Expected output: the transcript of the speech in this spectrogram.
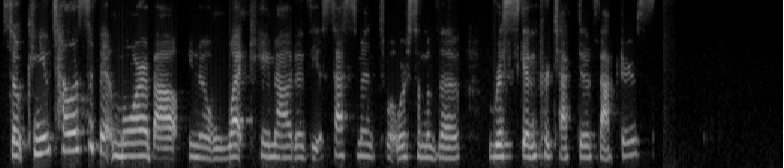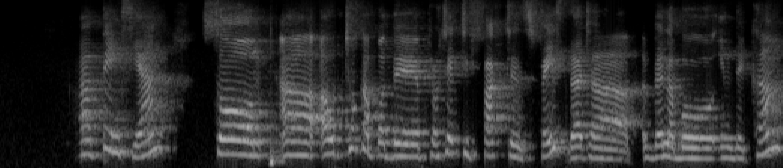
So can you tell us a bit more about, you know, what came out of the assessment? What were some of the risk and protective factors? Uh, thanks, Jan. So uh, I'll talk about the protective factors first that are available in the camp.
